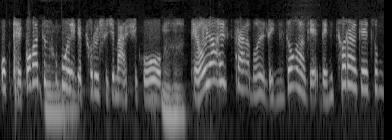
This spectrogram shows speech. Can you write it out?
꼭 될 것 같은 음. 후보에게 표를 주지 마시고 음흠. 되어야 할 사람을 냉정하게 냉철하게 좀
